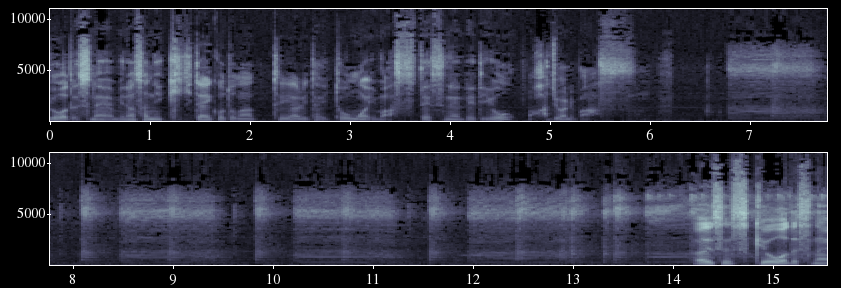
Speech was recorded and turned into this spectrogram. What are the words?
今日はですね、皆さんに聞きたいことがあってやりたいと思います。ですね、レディオ始まります。はい、です。今日はですね、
